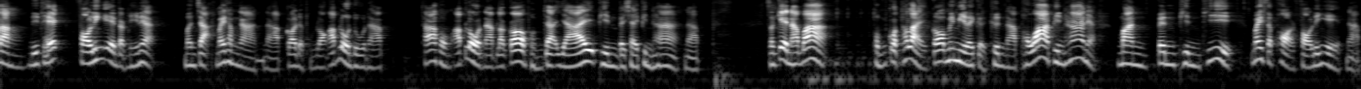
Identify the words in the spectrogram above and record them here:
สั่ง detect falling edge แบบนี้เนี่ย มันจะไม่ทำงานนะครับ ก็เดี๋ยวผมลองอัปโหลดดูนะครับ ถ้าผมอัปโหลดนะครับ แล้วก็ผมจะย้ายพินไปใช้พิน5นะครับ สังเกตนะครับว่าผมกดเท่าไหร่ก็ไม่มีอะไรเกิดขึ้นนะครับ เพราะว่าพิน5เนี่ยมันเป็นพินที่ไม่ support falling edge นะครับ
